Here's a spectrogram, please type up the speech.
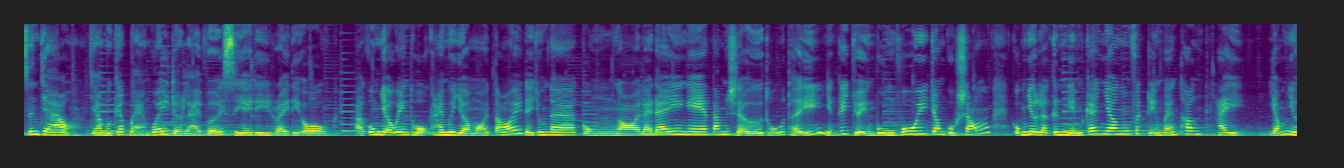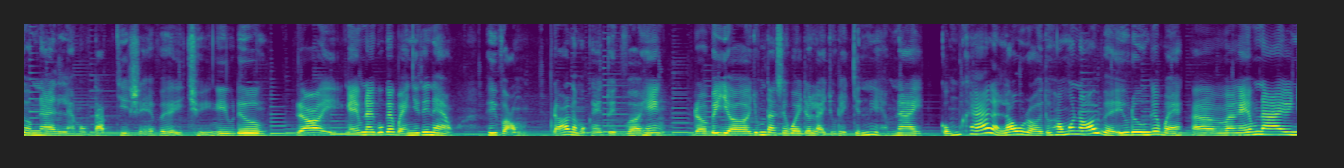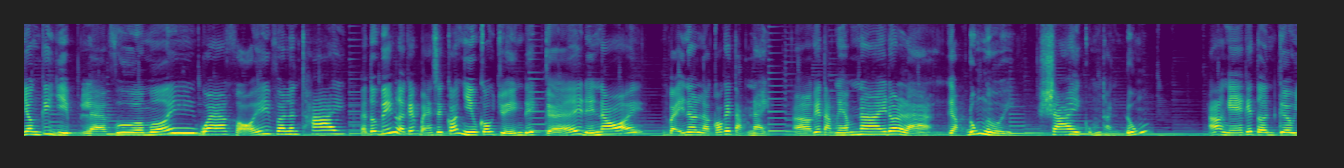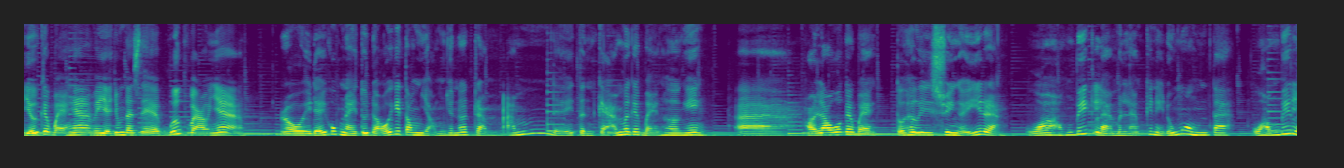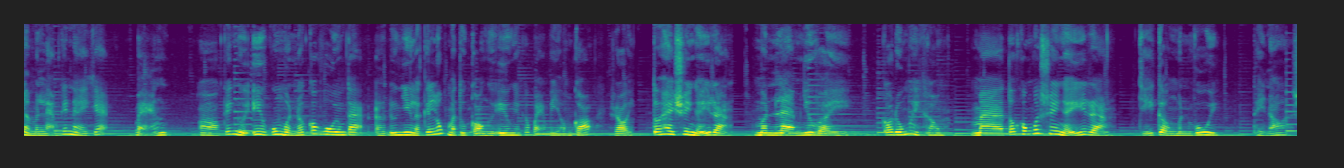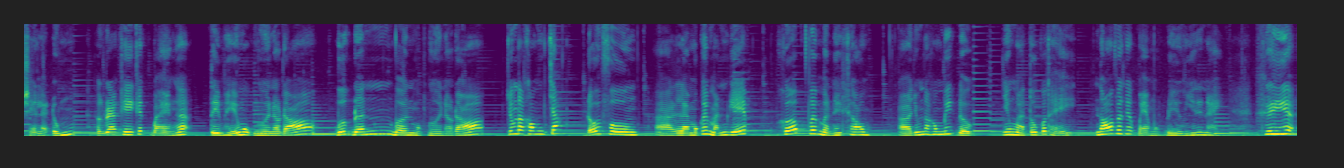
Xin chào, chào mừng các bạn quay trở lại với CAD Radio. À, Khung giờ quen thuộc 20 giờ mỗi tối để chúng ta cùng ngồi lại đây nghe tâm sự thủ thủy những cái chuyện buồn vui trong cuộc sống cũng như là kinh nghiệm cá nhân phát triển bản thân. Hay giống như hôm nay là một tập chia sẻ về chuyện yêu đương. Rồi, ngày hôm nay của các bạn như thế nào? Hy vọng đó là một ngày tuyệt vời hen. Rồi bây giờ chúng ta sẽ quay trở lại chủ đề chính ngày hôm nay cũng khá là lâu rồi tôi không có nói về yêu đương các bạn. À, và ngày hôm nay nhân cái dịp là vừa mới qua khỏi valentine. Và tôi biết là các bạn sẽ có nhiều câu chuyện để kể để nói. Vậy nên là có cái tập này. À, cái tập ngày hôm nay đó là gặp đúng người sai cũng thành đúng. Đó nghe cái tên kêu dữ các bạn ha. Bây giờ chúng ta sẽ bước vào nha. Rồi để khúc này tôi đổi cái tông giọng cho nó trầm ấm để tình cảm với các bạn hơn nghe à hồi lâu á các bạn tôi hơi suy nghĩ rằng wow không biết là mình làm cái này đúng không ta? Ủa không biết là mình làm cái này các bạn à, cái người yêu của mình nó có vui không ta? À, đương nhiên là cái lúc mà tôi còn người yêu nha các bạn bây giờ không có. Rồi tôi hay suy nghĩ rằng mình làm như vậy có đúng hay không? Mà tôi không có suy nghĩ rằng chỉ cần mình vui thì nó sẽ là đúng. Thật ra khi các bạn á tìm hiểu một người nào đó bước đến bên một người nào đó chúng ta không chắc đối phương à, là một cái mảnh ghép khớp với mình hay không? À, chúng ta không biết được. Nhưng mà tôi có thể nói với các bạn một điều như thế này. Khi á,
